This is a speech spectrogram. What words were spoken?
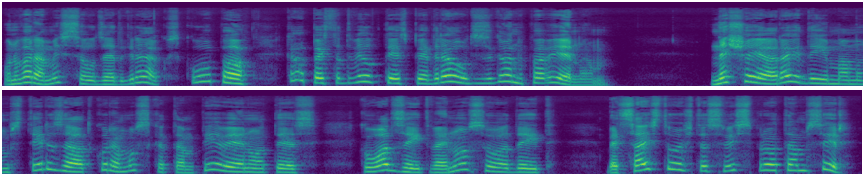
un varam izsūdzēt grēkus kopā, kāpēc tad vilkties pie draudzes gan pa vienam? Ne šajā raidījumā mums tirzāt, kuram uzskatam pievienoties, ko atzīt vai nosodīt, bet saistoši tas viss, protams, ir –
